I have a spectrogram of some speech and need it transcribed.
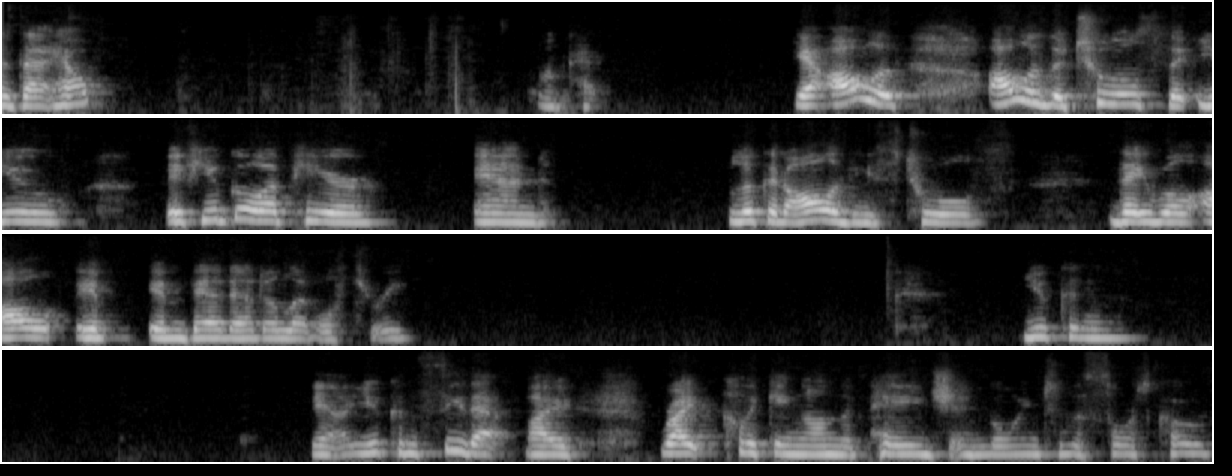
Does that help? Okay. Yeah, all of, all of the tools that you, if you go up here and look at all of these tools, they will all em- embed at a level three. You can, yeah, you can see that by right clicking on the page and going to the source code.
